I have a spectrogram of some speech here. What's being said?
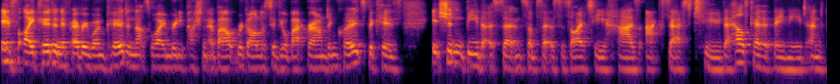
if I could and if everyone could. And that's why I'm really passionate about, regardless of your background in quotes, because it shouldn't be that a certain subset of society has access to the healthcare that they need. And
